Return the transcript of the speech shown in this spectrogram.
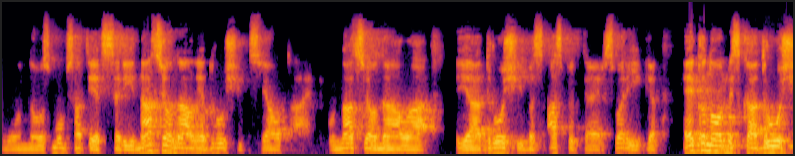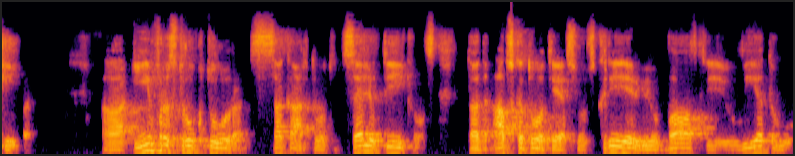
un uz mums attiecas arī nacionālie drošības jautājumi. Un nacionālā jā, drošības aspektā ir svarīga ekonomiskā drošība infrastruktūra, sakārtotu ceļu tīkls, tad apskatoties uz Krieviju, Baltkrieviju, Lietuvu,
